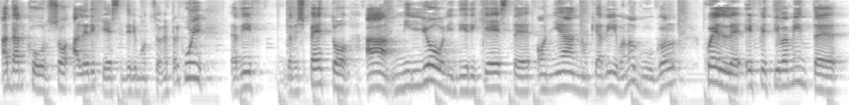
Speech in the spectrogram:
a dar corso alle richieste di rimozione. Per cui rispetto a milioni di richieste ogni anno che arrivano a Google, quelle effettivamente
